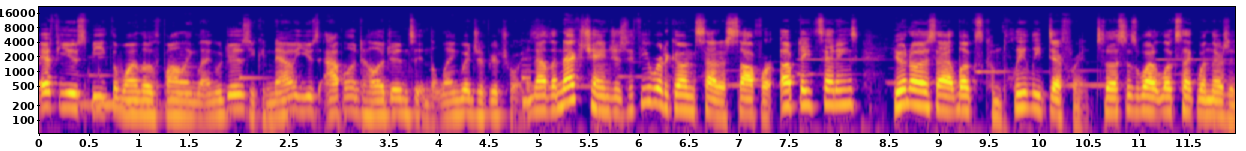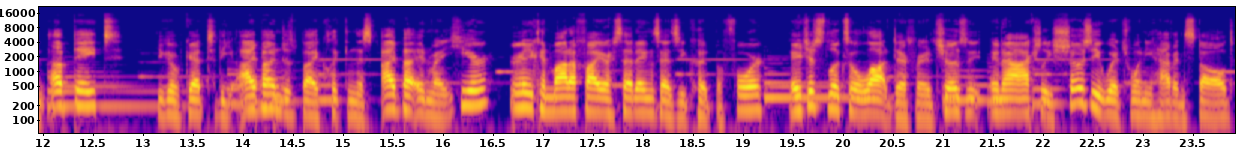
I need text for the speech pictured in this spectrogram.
if you speak the one of those following languages, you can now use Apple Intelligence in the language of your choice. Now the next change is if you were to go inside of software update settings, you'll notice that it looks completely different. So this is what it looks like when there's an update. You can get to the I button just by clicking this I button right here. And you can modify your settings as you could before. It just looks a lot different. It shows you, it actually shows you which one you have installed.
